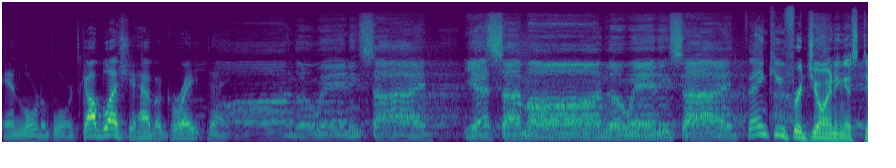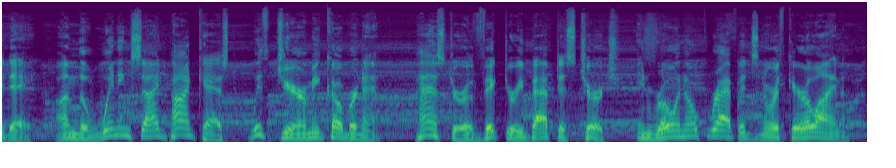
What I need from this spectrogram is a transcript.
and Lord of Lords. God bless you. Have a great day. On the winning side. Yes, I'm on the winning side. Thank you for joining us today on the Winning Side podcast with Jeremy Coburnett, pastor of Victory Baptist Church in Roanoke Rapids, North Carolina.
